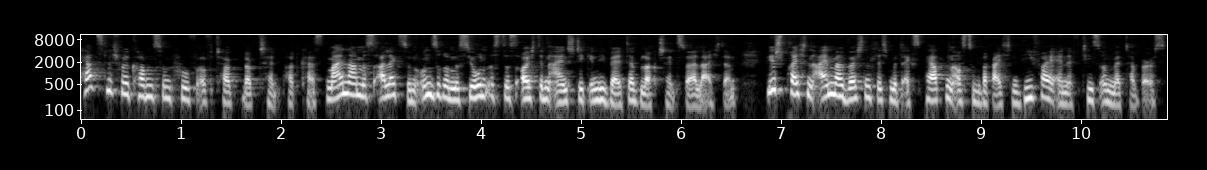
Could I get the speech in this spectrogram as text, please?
Herzlich willkommen zum Proof of Talk Blockchain Podcast. Mein Name ist Alex und unsere Mission ist es, euch den Einstieg in die Welt der Blockchain zu erleichtern. Wir sprechen einmal wöchentlich mit Experten aus den Bereichen DeFi, NFTs und Metaverse.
